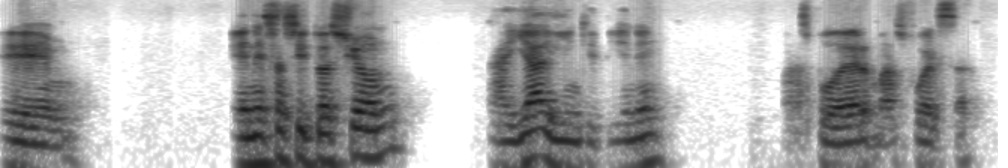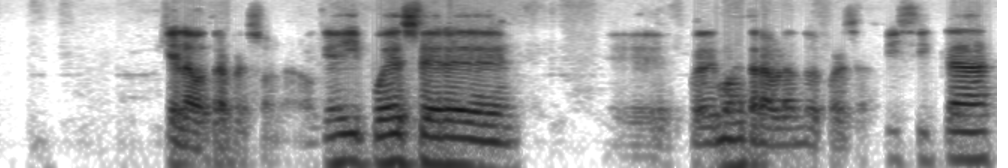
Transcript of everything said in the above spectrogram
en esa situación hay alguien que tiene más poder, más fuerza que la otra persona. ¿ok? Y puede ser, eh, eh, podemos estar hablando de fuerza física,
